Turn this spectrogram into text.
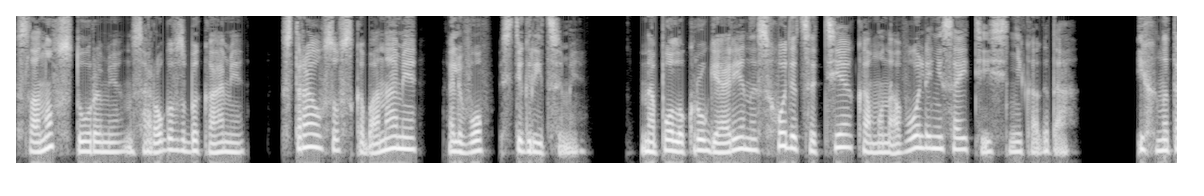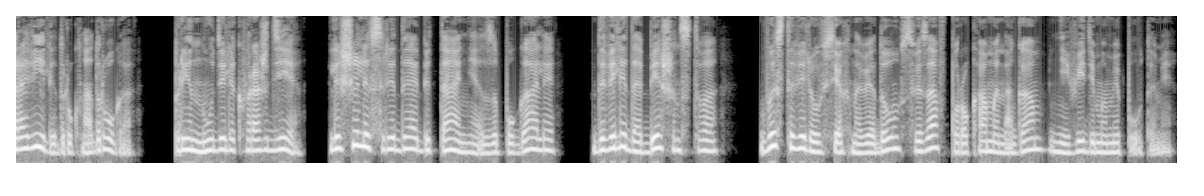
слонов с турами, носорогов с быками, страусов с кабанами, львов с тигрицами. На полукруге арены сходятся те, кому на воле не сойтись никогда. Их натравили друг на друга, принудили к вражде, лишили среды обитания, запугали, довели до бешенства — Выставили у всех на виду, связав по рукам и ногам невидимыми путами.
